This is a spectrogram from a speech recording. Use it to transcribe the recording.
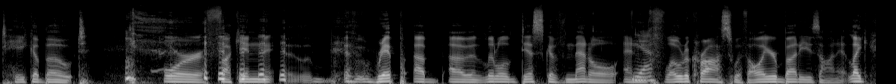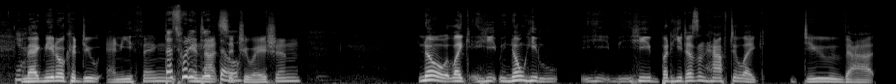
take a boat or fucking uh, rip a, a little disc of metal and Yeah. float across with all your buddies on it. Like Yeah. Magneto could do anything That's what he in did, that though. situation. No, like he no he he he but he doesn't have to like do that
